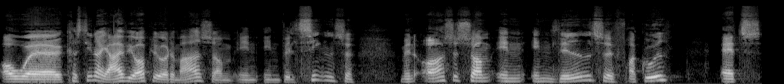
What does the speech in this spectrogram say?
Og øh, Christina og jeg, vi oplever det meget som en, en velsignelse, men også som en, en ledelse fra Gud, at,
